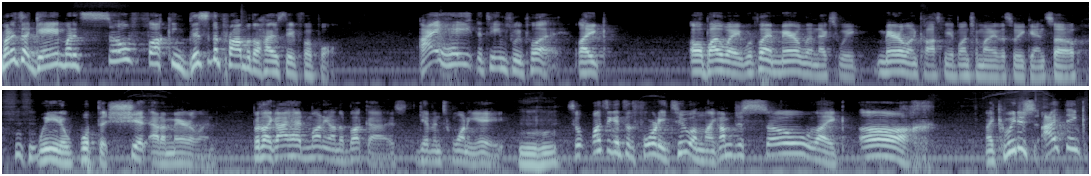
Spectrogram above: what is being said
when it's a game, when it's so fucking, this is the problem with Ohio State football. I hate the teams we play. Like, oh, by the way, we're playing Maryland next week. Maryland cost me a bunch of money this weekend, so we need to whoop the shit out of Maryland. But like, I had money on the Buckeyes, given 28. Mhm. So once it gets to the 42, I'm like, I'm just so like, ugh. Like, can we just? I think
